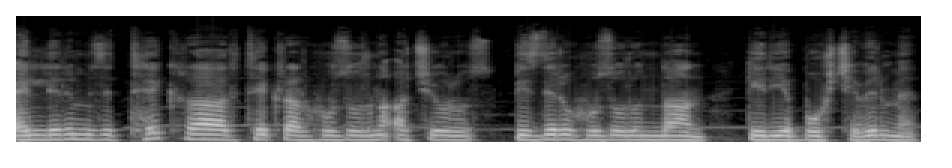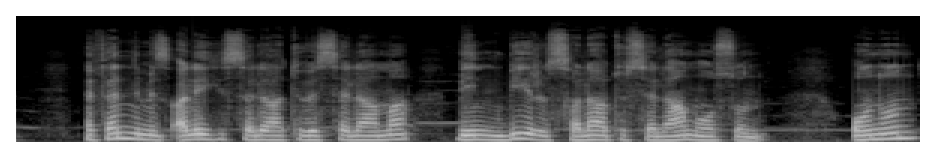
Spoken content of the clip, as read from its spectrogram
ellerimizi tekrar tekrar huzuruna açıyoruz. Bizleri huzurundan geriye boş çevirme. Efendimiz aleyhissalatu vesselama bin bir salatu selam olsun. Onun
